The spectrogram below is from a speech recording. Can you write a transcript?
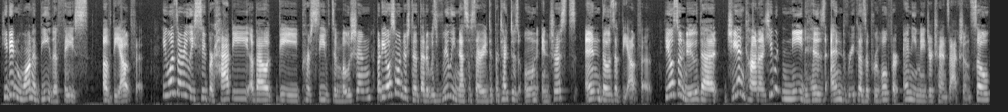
he didn't want to be the face of the outfit he wasn't really super happy about the perceived demotion, but he also understood that it was really necessary to protect his own interests and those of the outfit. He also knew that Giancana, he would need his and Ricca's approval for any major transactions, so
